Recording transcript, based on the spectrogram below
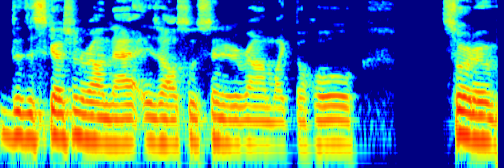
the discussion around that is also centered around like the whole sort of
